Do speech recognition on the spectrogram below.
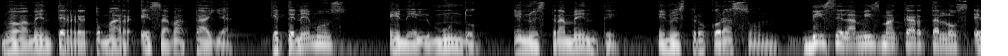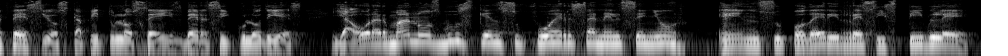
nuevamente retomar esa batalla que tenemos en el mundo, en nuestra mente, en nuestro corazón. Dice la misma carta a los Efesios capítulo 6 versículo 10, y ahora hermanos busquen su fuerza en el Señor, en su poder irresistible,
